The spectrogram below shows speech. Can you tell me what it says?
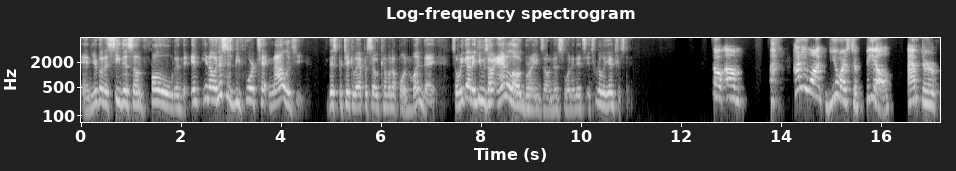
And you're going to see this unfold. And, the, you know, and this is before technology, this particular episode coming up on Monday. So we got to use our analog brains on this one. And it's, it's really interesting. So, um, how do you want viewers to feel after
